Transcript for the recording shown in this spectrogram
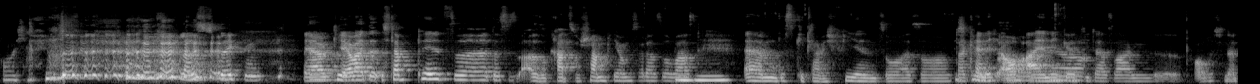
brauche ich nicht. Lass stecken. Ja, okay, aber ich glaube, Pilze, das ist, also gerade so Champignons oder sowas, Mhm. ähm, das geht, glaube ich, vielen so. Also da kenne ich auch, einige, ja. die da sagen, äh, brauche ich nicht.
